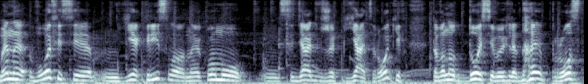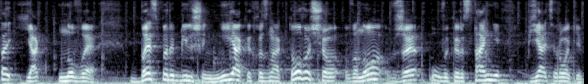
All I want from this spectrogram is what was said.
У мене в офісі є крісло, на якому сидять вже 5 років, та воно досі виглядає просто як нове. Без перебільшень, ніяких ознак того, що воно вже у використанні 5 років.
